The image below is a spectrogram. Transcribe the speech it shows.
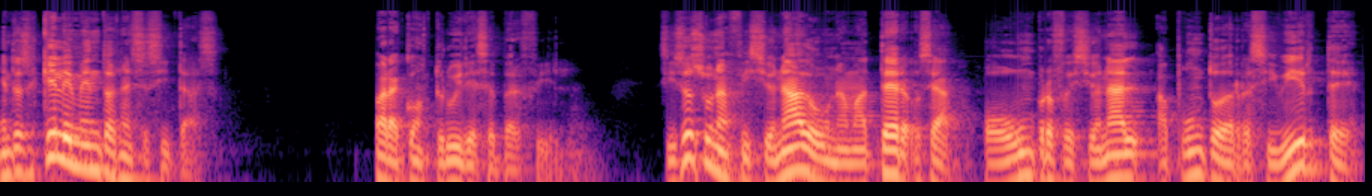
Entonces, ¿qué elementos necesitas para construir ese perfil? Si sos un aficionado, un amateur, o sea, o un profesional a punto de recibirte,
